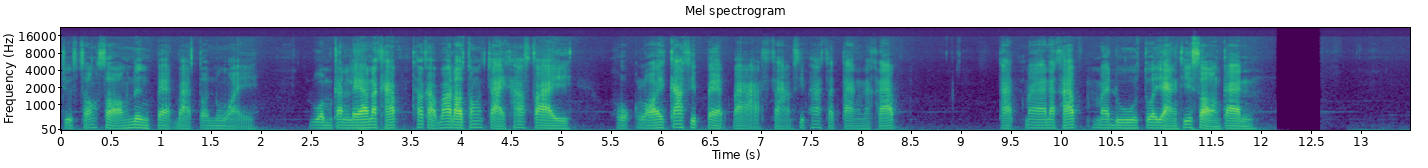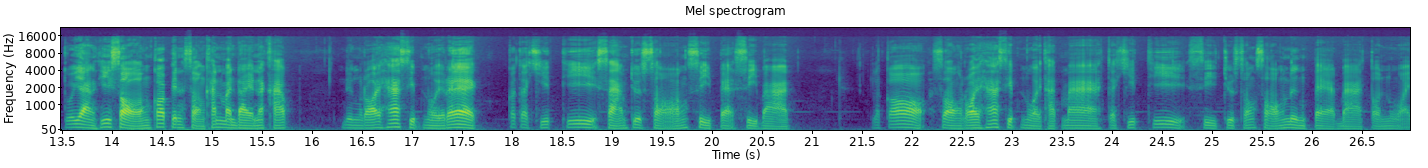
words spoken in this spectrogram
4.2218 บาทต่อหน่วย รวมกันแล้วนะครับ เท่ากับว่าเราต้องจ่ายค่าไฟ 698 บาท 35 สตางค์นะครับ ถัดมานะครับ มาดูตัวอย่างที่ 2 กัน ตัวอย่างที่ 2 ก็เป็น 2 ขั้นบันไดนะครับ 150 หน่วยแรกก็จะคิดที่ 3.2484 บาท แล้วก็ 250 หน่วยถัดมาจะคิดที่ 4.2218 บาทต่อหน่วย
